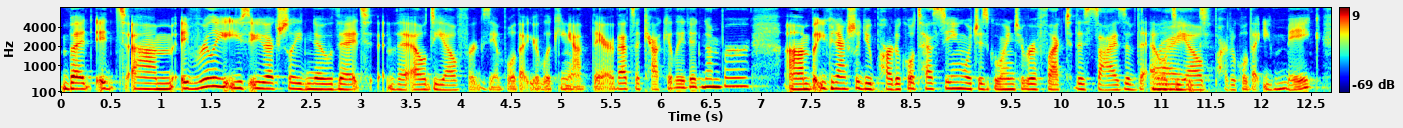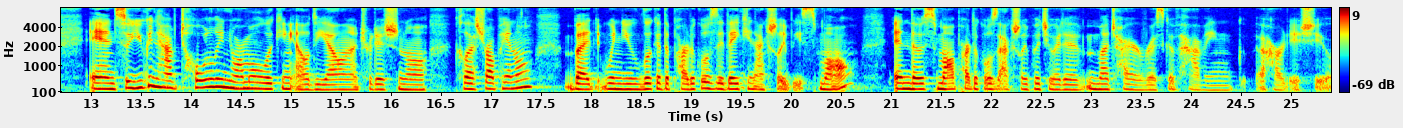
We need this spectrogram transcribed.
but it um, it really you, you actually know that the LDL, for example, that you're looking at there, that's a calculated number, um, but you can actually do particle testing, which is going to reflect the size of the LDL Right. particle that you make, and so you can have totally normal looking LDL on a traditional cholesterol panel, but when you look at the particles, they can actually be small and those small particles actually put you at a much higher risk of having a heart issue.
